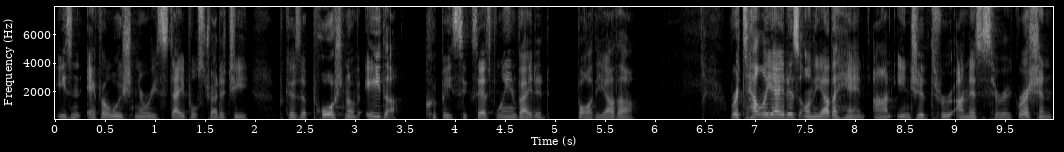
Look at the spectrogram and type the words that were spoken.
is an evolutionary stable strategy because a portion of either could be successfully invaded by the other. Retaliators, on the other hand, aren't injured through unnecessary aggression,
